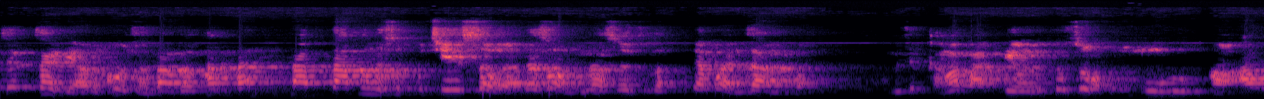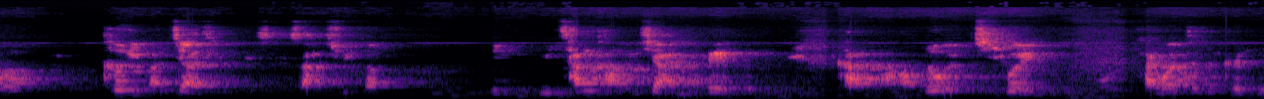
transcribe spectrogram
在在聊的过程当中，他他大大部分是不接受的，但是我们那时候就说，要不然这样，我我们就赶快把它丢了，都是我们目录啊，啊我刻意把价钱给写上去，说你你参考一下，你可以看好，如果有机会，台湾这个可以，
